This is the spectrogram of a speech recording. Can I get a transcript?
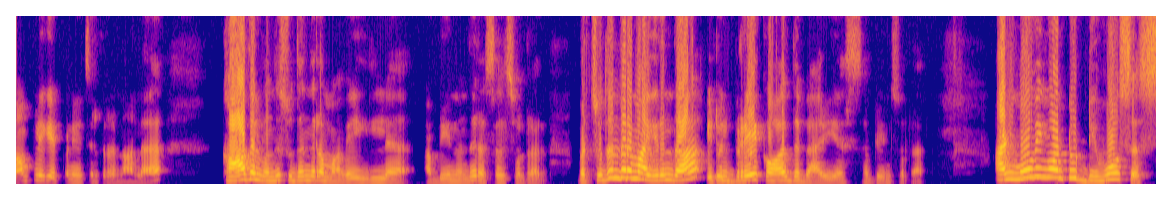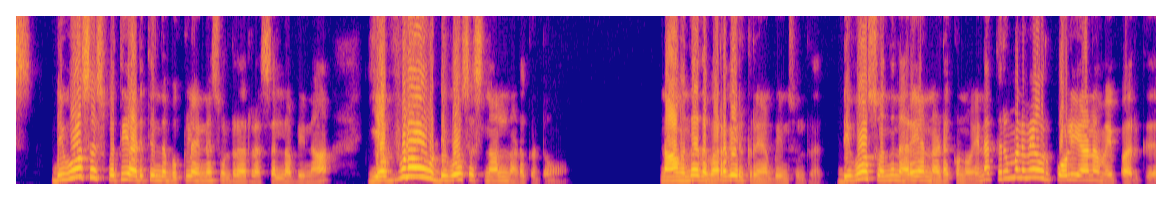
காம்ப்ளிகேட் பண்ணி வச்சிருக்கிறதுனால காதல் வந்து சுதந்திரமாவே இல்லை அப்படின்னு வந்து ரசல் சொல்றாரு. பட் சுதந்திரமா இருந்தா it will break all the barriers அப்படின்னு சொல்றாரு. And moving on to divorces divorces பத்தி அடுத்து இந்த புக்ல என்ன சொல்றாரு ரசல் அப்படின்னா எவ்வளவு டிவோர்சஸ்னாலும் நடக்கட்டும். நான் வந்து அதை வரவேற்கிறேன் அப்படின்னு சொல்றாரு. டிவோர்ஸ் வந்து நிறைய நடக்கணும். ஏன்னா திருமணமே ஒரு போலியான அமைப்பா இருக்கு.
